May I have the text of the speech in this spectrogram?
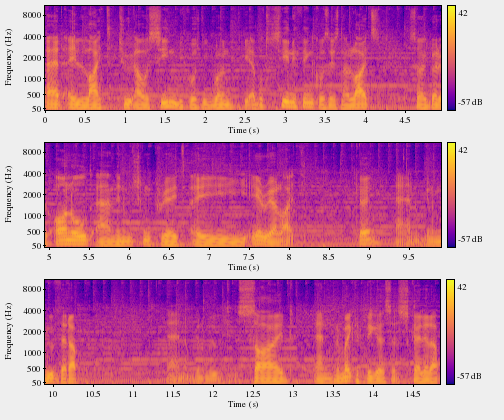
add a light to our scene because we won't be able to see anything because there's no lights. So go to Arnold and then I'm just going to create a area light. Okay, and I'm going to move that up and I'm going to move it to the side and I'm going to make it bigger so scale it up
